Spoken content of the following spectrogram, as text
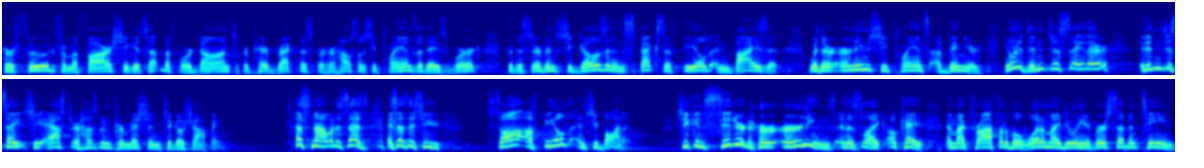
her food from afar. She gets up before dawn to prepare breakfast for her household. She plans the day's work for the servants. She goes and inspects a field and buys it. With her earnings, she plants a vineyard. You know what it didn't just say there? It didn't just say she asked her husband permission to go shopping. That's not what it says. It says that she saw a field and she bought it. She considered her earnings and is like, okay, am I profitable? What am I doing here? Verse 17,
